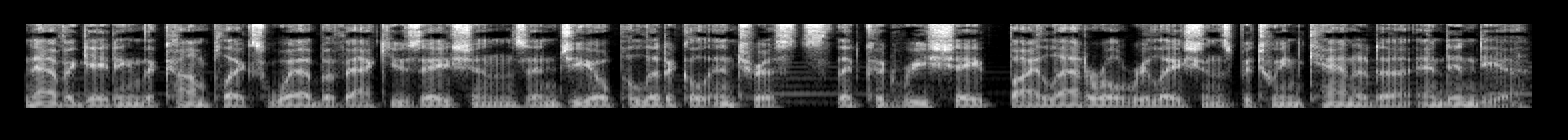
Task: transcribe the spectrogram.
navigating the complex web of accusations and geopolitical interests that could reshape bilateral relations between Canada and India.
